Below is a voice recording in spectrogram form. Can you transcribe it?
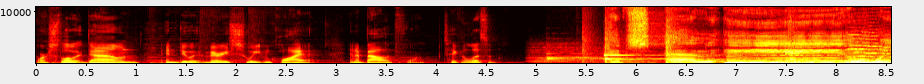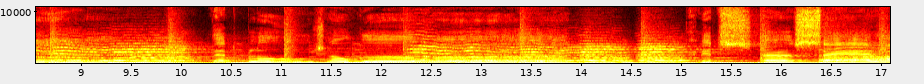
or slow it down and do it very sweet and quiet in a ballad form. Take a listen. It's an wind that blows no good. And it's a sad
